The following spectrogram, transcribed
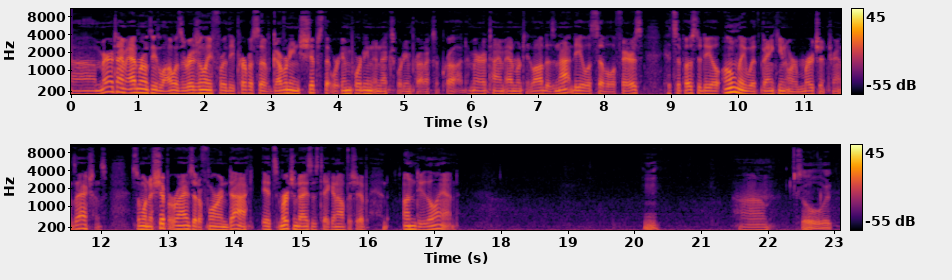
Uh, maritime admiralty law was originally for the purpose of governing ships that were importing and exporting products abroad. Maritime admiralty law does not deal with civil affairs. It's supposed to deal only with banking or merchant transactions. So when a ship arrives at a foreign dock, its merchandise is taken off the ship and unto the land. Hmm. Um, So it's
